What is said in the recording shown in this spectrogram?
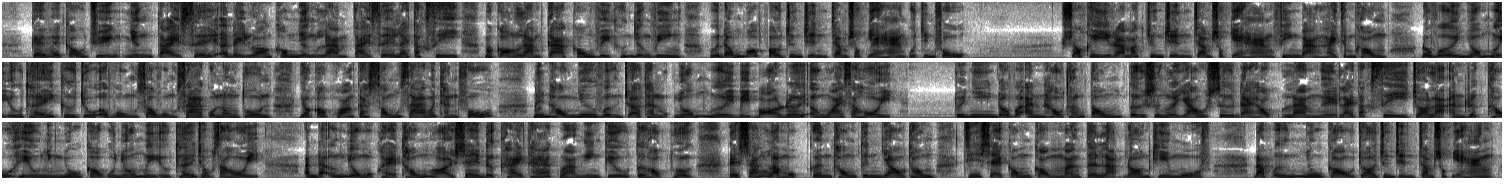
kể về câu chuyện những tài xế ở Đài Loan không những làm tài xế lái taxi mà còn làm cả công việc hướng dẫn viên vừa đóng góp vào chương trình chăm sóc dài hạn của chính phủ. Sau khi ra mắt chương trình chăm sóc dài hạn phiên bản 2.0, đối với nhóm người yếu thế cư trú ở vùng sâu vùng xa của nông thôn do có khoảng cách sống xa với thành phố, nên hầu như vẫn trở thành một nhóm người bị bỏ rơi ở ngoài xã hội – Tuy nhiên, đối với anh Hầu Thắng Tông, tự xưng là giáo sư đại học làm nghề lái taxi cho là anh rất thấu hiểu những nhu cầu của nhóm người yếu thế trong xã hội. Anh đã ứng dụng một hệ thống gọi xe được khai thác và nghiên cứu từ học thuật để sáng lập một kênh thông tin giao thông chia sẻ công cộng mang tên là Donkey Move, đáp ứng nhu cầu cho chương trình chăm sóc dài hạn.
